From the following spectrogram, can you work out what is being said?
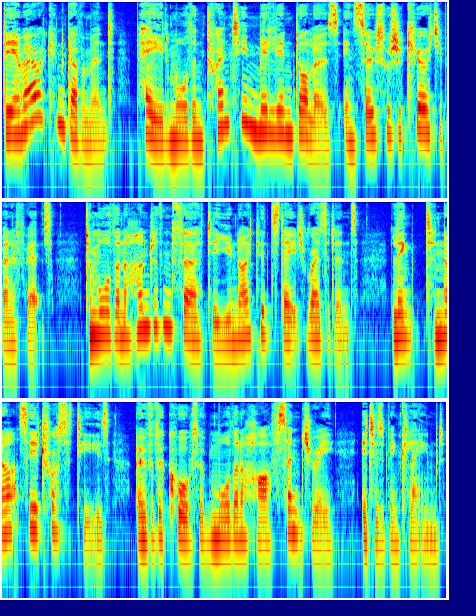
The American government paid more than $20 million in Social Security benefits to more than 130 United States residents linked to Nazi atrocities over the course of more than a half century, it has been claimed.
